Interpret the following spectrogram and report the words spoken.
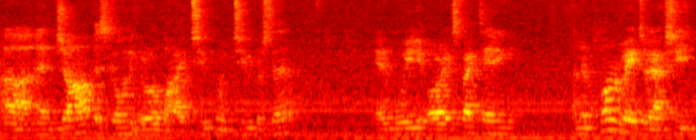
Uh, and job is going to grow by 2.2%. And we are expecting unemployment rate to actually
